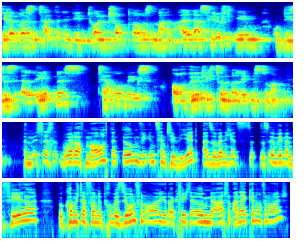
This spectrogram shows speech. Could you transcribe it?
die Repräsentantinnen, die einen tollen Job draußen machen. All das hilft eben, um dieses Erlebnis Thermomix auch wirklich zu einem Erlebnis zu machen. Ähm, ist das Word of Mouth dann irgendwie incentiviert? Also wenn ich jetzt das irgendwem empfehle, bekomme ich davon eine Provision von euch oder kriege ich da irgendeine Art von Anerkennung von euch?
